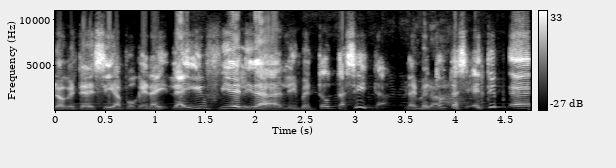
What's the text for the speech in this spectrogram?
lo que te decía, porque la, la infidelidad la inventó un taxista. La inventó un taxista. El tip- eh,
